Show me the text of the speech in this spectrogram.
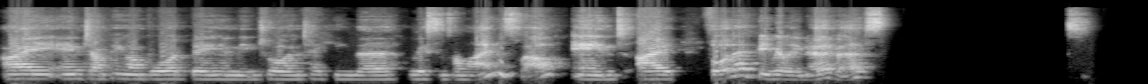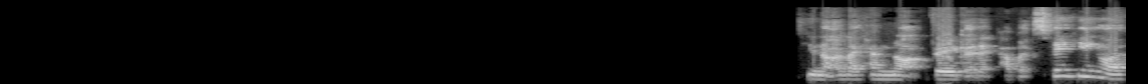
I am jumping on board being a mentor and taking the lessons online as well. And I thought I'd be really nervous. You know, like I'm not very good at public speaking or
